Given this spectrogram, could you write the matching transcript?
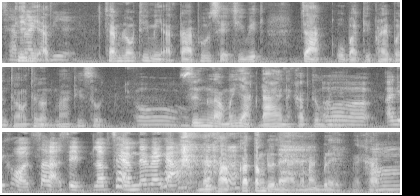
แชมป์ที่อะไรมีครับพี่แชมป์โลกที่มีอัตราผู้เสียชีวิต จากอุบัติภัยบนท้องถนนมากที่สุดโอ้ซึ่งเราไม่อยากได้นะครับตรงเอนี้ออันนี้ขอสละสิทธิ์รับแชมป์ได้ไหมคะนะครับ ก็ต้องดูแลน้ำมันเบรกนะครับอ๋อ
